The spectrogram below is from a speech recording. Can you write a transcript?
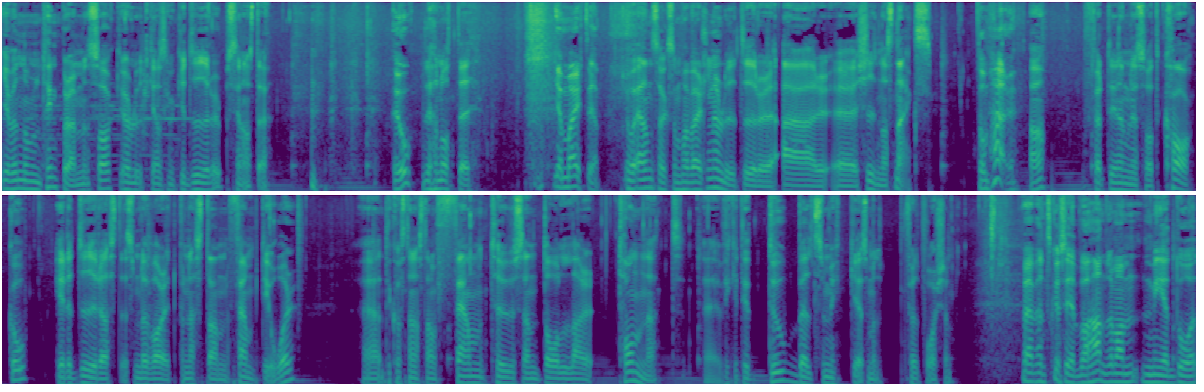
jag vet inte om du har tänkt på det här, men saker har blivit ganska mycket dyrare på senaste. Jo, Det har nått dig. jag märkte det. Och en sak som har verkligen har blivit dyrare är eh, Kina-snacks. De här? Ja, för att det är nämligen så att kakao är det dyraste som det har varit på nästan 50 år. Eh, det kostar nästan 5 000 dollar tonnet, eh, vilket är dubbelt så mycket som för ett år sedan. Men, vänta, ska vi se, vad handlar man med då?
